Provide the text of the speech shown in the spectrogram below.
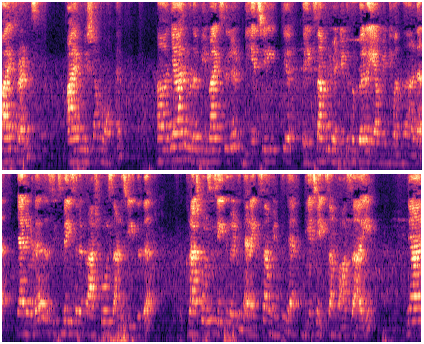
Hi friends I'm Nisha Mohan ഞാനിവിടെ ബിമാക്സിൽ ഡി എച്ച് ഐക്ക് എക്സാമിന് വേണ്ടിയിട്ട് പ്രിപ്പയർ ചെയ്യാൻ വേണ്ടി വന്നതാണ്. ഞാനിവിടെ സിക്സ് ഡേയ്സിന്റെ ക്രാഷ് കോഴ്സാണ് ചെയ്തത്. ക്രാഷ് കോഴ്സ് ചെയ്ത് കഴിഞ്ഞ് ഞാൻ എക്സാം എടുത്ത് ഞാൻ ഡി എച്ച് എക്സാം പാസ്സായി. ഞാൻ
